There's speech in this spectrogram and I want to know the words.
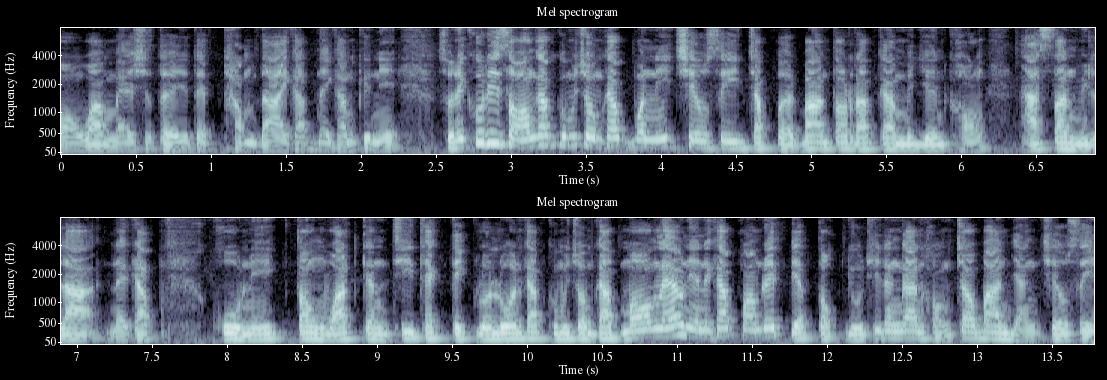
มองว่าแมนเชสเตอร์ยูไนเต็ดทำได้ครับในค่ำคืนนี้ ส่วนในคู่ที่2ครับคุณผู้ชมครับวันนี้เชลซีจะเปิดบ้านต้อนรับการมาเยือนของแอสตันวิลล่านะครับคู่นี้ต้องวัดกันที่แท็กติกล้วนๆครับคุณผู้ชมครับมองแล้วเนี่ยนะครับความได้เปรียบตกอยู่ที่ทางด้านของเจ้าบ้านอย่างเชลซี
